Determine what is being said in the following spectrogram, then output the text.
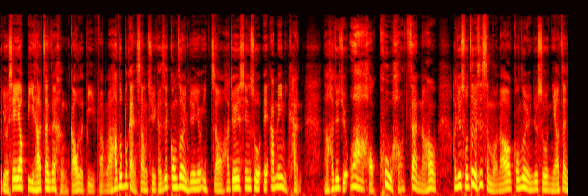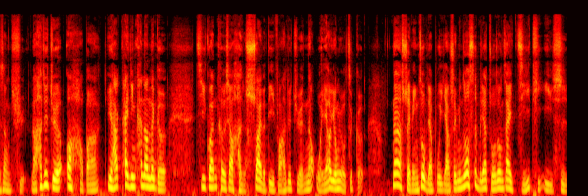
有些要逼他站在很高的地方，然后他都不敢上去。可是工作人员就用一招，他就会先说：“诶，阿妹，你看。”然后他就觉得哇，好酷，好赞。然后他就说：“这个是什么？”然后工作人员就说：“你要站上去。”然后他就觉得哦，好吧，因为他他已经看到那个机关特效很帅的地方，他就觉得那我要拥有这个。那水瓶座比较不一样，水瓶座是比较着重在集体意识。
